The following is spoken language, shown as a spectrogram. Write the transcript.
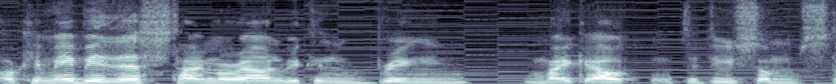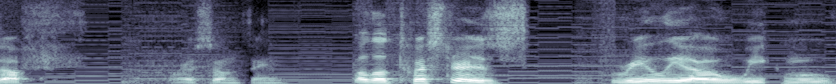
Okay, maybe this time around we can bring Mike out to do some stuff or something. Although Twister is really a weak move.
